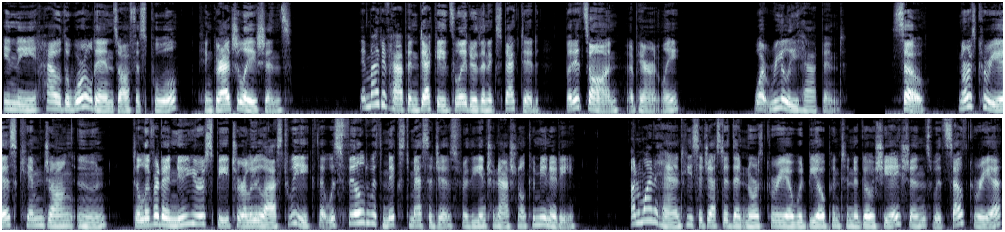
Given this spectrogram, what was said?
in the How the World Ends office pool. Congratulations. It might have happened decades later than expected, but it's on, apparently. What really happened? So, North Korea's Kim Jong un delivered a New Year's speech early last week that was filled with mixed messages for the international community. On one hand, he suggested that North Korea would be open to negotiations with South Korea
